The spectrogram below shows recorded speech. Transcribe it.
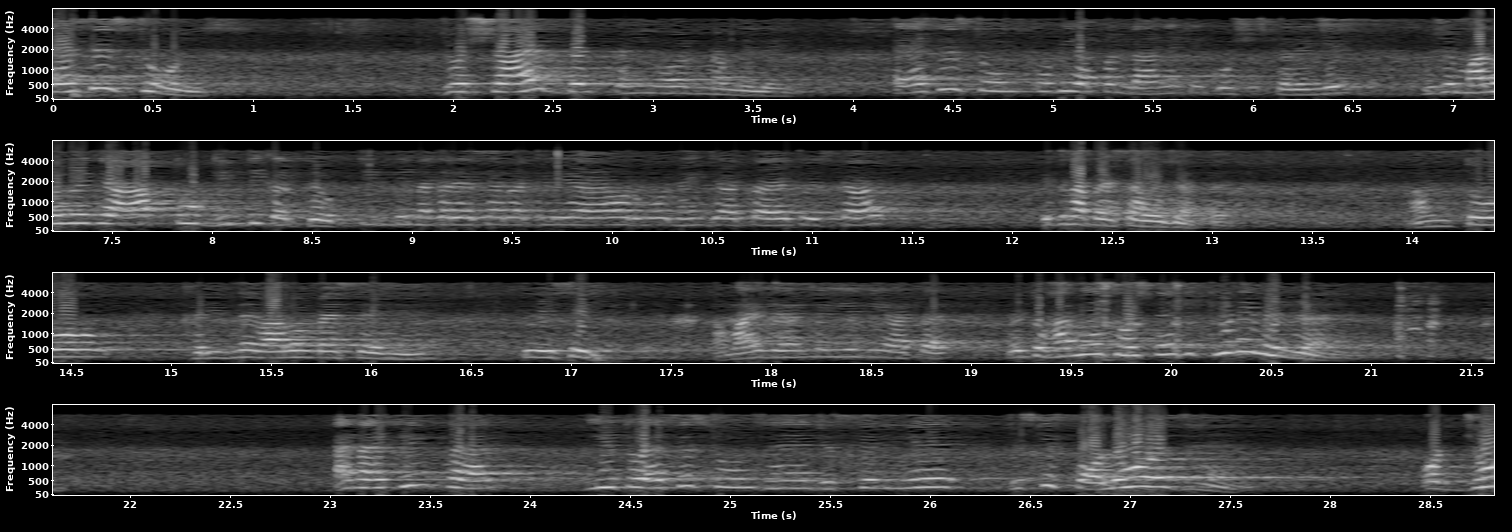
ऐसे स्टोन्स जो शायद कहीं और न मिले, ऐसे स्टोन्स को भी अपन लाने की कोशिश करेंगे। मुझे मालूम है कि आप तो गिनती करते हो, तीन दिन अगर ऐसा रख लिया और वो नहीं जाता है तो इसका इतना पैसा हो जाता है। हम तो खरीदने वालों में से हैं तो इसे हमारे ध्यान में ये नहीं आता है। तो हम ये सोचते हैं कि क्यों नहीं मिल रहा है? एंड आई थिंक दैट ये तो ऐसे स्टोन्स हैं जिसके लिए जिसके फॉलोअर्स हैं। और जो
